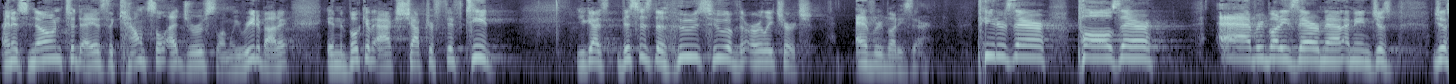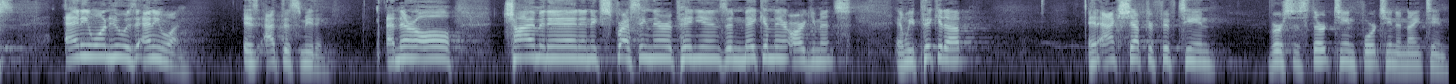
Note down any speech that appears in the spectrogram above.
And it's known today as the Council at Jerusalem. We read about it in the book of Acts, chapter 15. You guys, this is the who's who of the early church. Everybody's there. Peter's there, Paul's there, Everybody's there, man. I mean, just, just anyone who is anyone is at this meeting. And they're all chiming in and expressing their opinions and making their arguments. And we pick it up in Acts chapter 15, verses 13, 14, and 19.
